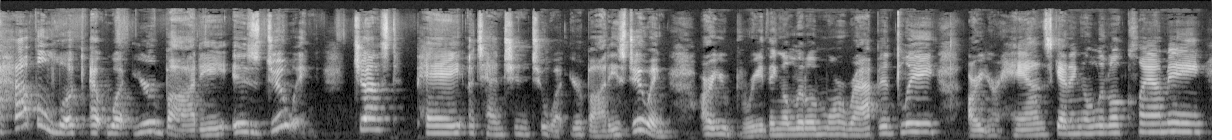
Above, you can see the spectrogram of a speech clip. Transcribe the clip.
have a look at what your body is doing. Just pay attention to what your body's doing. Are you breathing a little more rapidly? Are your hands getting a little clammy?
